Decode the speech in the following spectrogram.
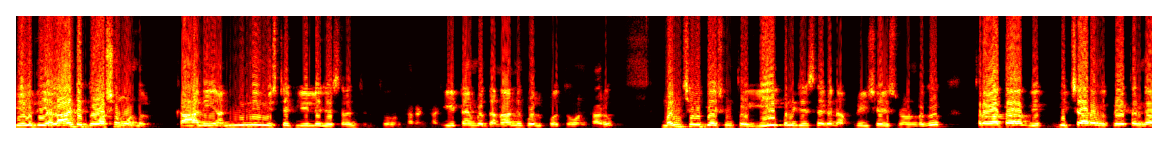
వీళ్ళది ఎలాంటి దోషం ఉండదు. కానీ అన్ని మిస్టేక్ వీళ్ళే చేశారని చెప్తూ ఉంటారంట. ఈ టైంలో ధనాన్ని కోల్పోతూ ఉంటారు. మంచి ఉద్దేశంతో ఏ పని చేసినా కానీ అప్రిషియేషన్ ఉండదు. తర్వాత విచారం విపరీతంగా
